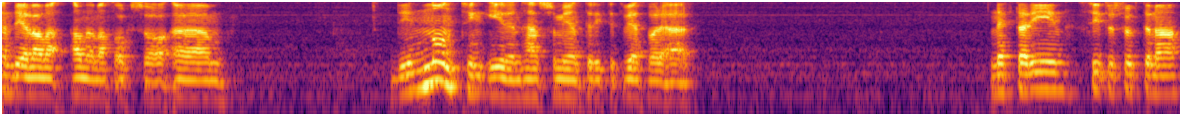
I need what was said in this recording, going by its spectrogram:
En del ananas också. Um, det är någonting i den här som jag inte riktigt vet vad det är. Nektarin, citrusfrukterna.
